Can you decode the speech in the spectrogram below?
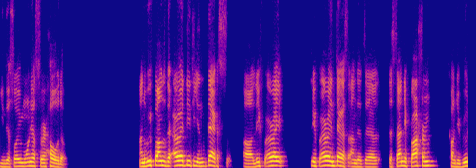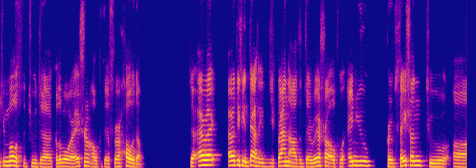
in the soil moisture threshold. And we found the aridity index, uh, leaf area, leaf area index and the, the sandy fraction contributing most to the global variation of the threshold. The area, aridity index is defined as the ratio of annual precipitation to uh,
